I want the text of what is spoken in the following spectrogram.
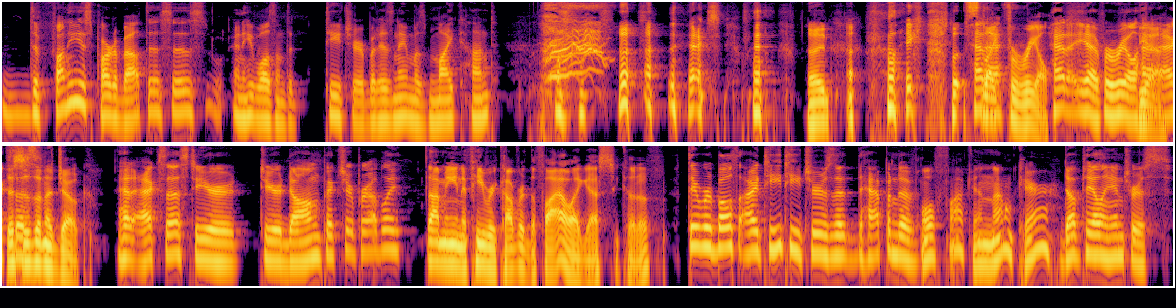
The funniest part about this is, and he wasn't the teacher, but his name was Mike Hunt. Like, like for real. had a, yeah, for real. Had yeah, access, this isn't a joke. had access to your to your dong picture. Probably I mean, if he recovered the file, I guess he could have. they were both IT teachers that happened to Well, fucking, I don't care. dovetailing interests.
